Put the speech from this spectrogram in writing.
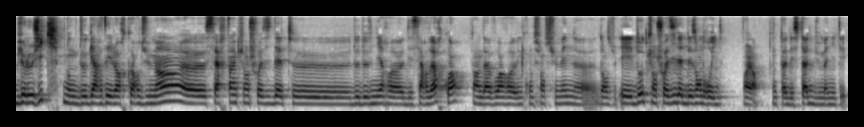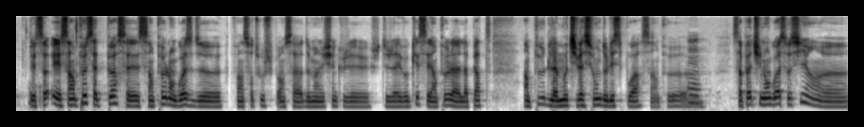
biologiques, donc de garder leur corps d'humain, euh, certains qui ont choisi d'être, euh, de devenir euh, des serveurs, quoi, d'avoir euh, une conscience humaine, euh, dans, et d'autres qui ont choisi d'être des androïdes. Voilà, donc t'as des stades d'humanité. Et, c'est un peu cette peur, c'est un peu l'angoisse de. Enfin, surtout, je pense à Demain les chiens que j'ai déjà évoqué, c'est un peu la, la perte, un peu de la motivation, de l'espoir. C'est un peu. euh, Mm. Ça peut être une angoisse aussi. Hein, euh,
